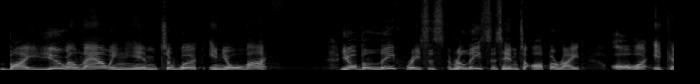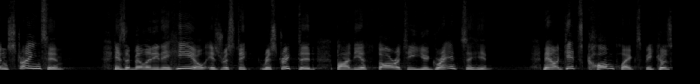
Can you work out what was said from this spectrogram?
by you allowing Him to work in your life. Your belief releases Him to operate, or it constrains Him. His ability to heal is restricted by the authority you grant to Him. Now, it gets complex because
